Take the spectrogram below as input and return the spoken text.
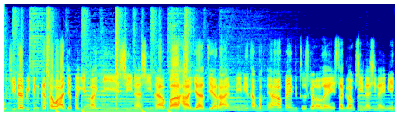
Uci dah bikin ketawa aja pagi-pagi. Sina Sina bahaya Tiara Andini tampaknya apa yang dituliskan oleh Instagram Sina Sina ini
